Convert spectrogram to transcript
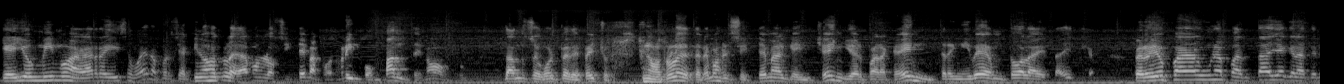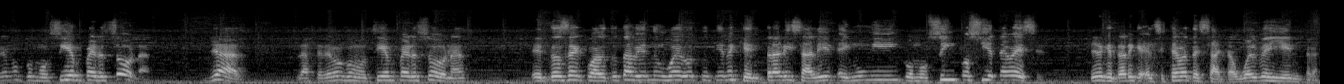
que ellos mismos agarran y dicen, bueno, pero si aquí nosotros le damos los sistemas con rimbombante, ¿no? Dándose golpes de pecho. Si nosotros le tenemos el sistema del Game Changer para que entren y vean todas las estadísticas. Pero ellos pagan una pantalla que la tenemos como 100 personas. Ya, las tenemos como 100 personas entonces, cuando tú estás viendo un juego, tú tienes que entrar y salir en un inning como 5 o 7 veces. Tienes que entrar y que el sistema te saca, vuelves y entra.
